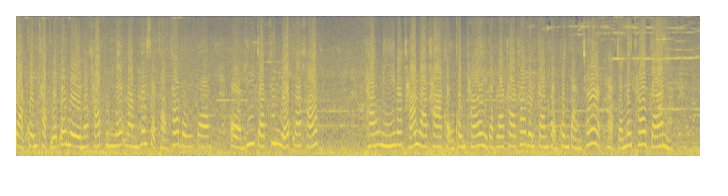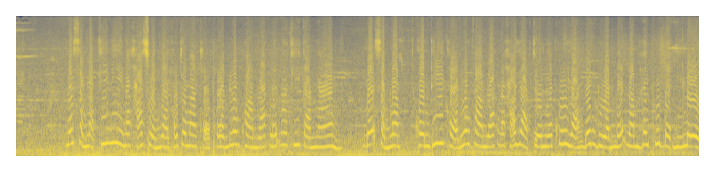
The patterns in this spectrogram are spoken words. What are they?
จากคนขับรถได้เลยนะคะ คุณแนะนำให้สอบถามค่าบริการก่อนที่จะขึ้นรถนะคะทั้งนี้นะคะราคาของคนไทยกับราคาค่าบริการของคนต่างชาติอาจจะไม่เท่ากัน และสำหรับที่นี่นะคะ ส่วนใหญ่เขาจะมาขอพรเรื่องความรักและหน้าที่การงาน และสำหรับคนที่ขอเรื่องความรักนะคะ อยากเจอเนื้อคู่อย่างเร่งด่วนแนะนำให้พูดแบบนี้เลย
